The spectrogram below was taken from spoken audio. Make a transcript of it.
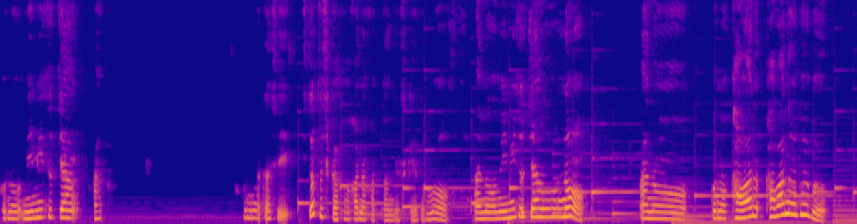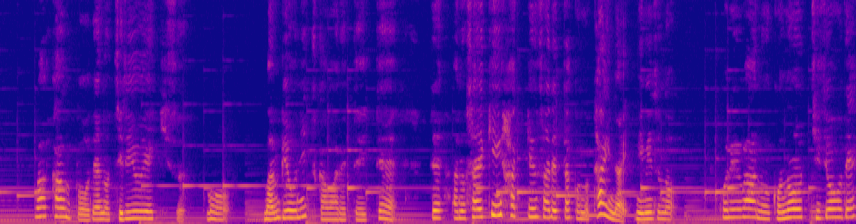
このミミズちゃん、に私一つしか書かなかったんですけれども、あの、ミミズちゃんの、あの、この皮の皮の部分は漢方であの治療エキス、もう万病に使われていて、で、あの、最近発見されたこの体内、ミミズの、これは、あの、この地上で、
